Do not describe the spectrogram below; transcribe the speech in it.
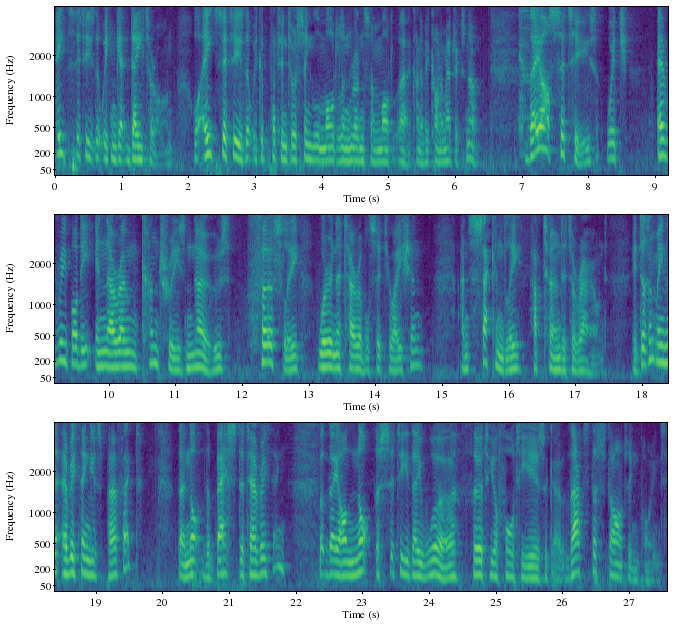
eight cities that we can get data on, or eight cities that we could put into a single model and run some model, uh, kind of econometrics. No. They are cities which everybody in their own countries knows, firstly, we're in a terrible situation and secondly, have turned it around. It doesn't mean that everything is perfect. They're not the best at everything, but they are not the city they were 30 or 40 years ago. That's the starting point.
